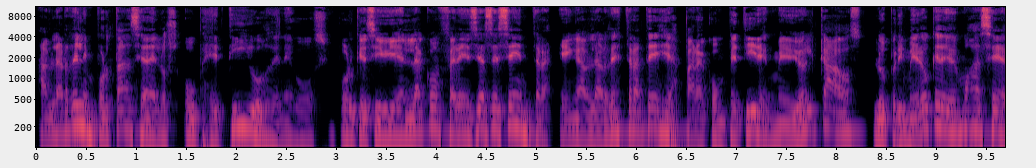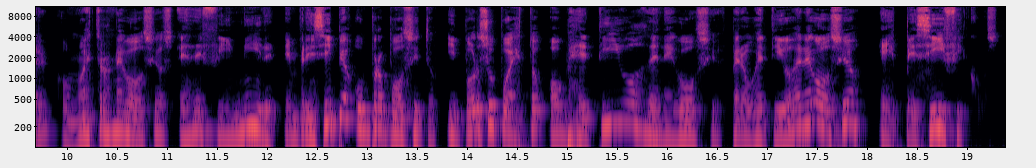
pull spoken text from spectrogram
hablar de la importancia de los objetivos de negocio, porque si bien la conferencia se centra en hablar de estrategias para competir en medio del caos, lo primero que debemos hacer con nuestros negocios es definir en principio un propósito y por supuesto objetivos de negocio, pero objetivos de negocio específicos,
